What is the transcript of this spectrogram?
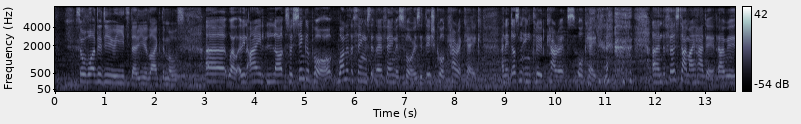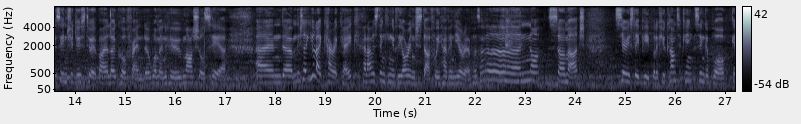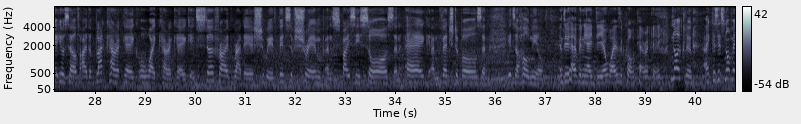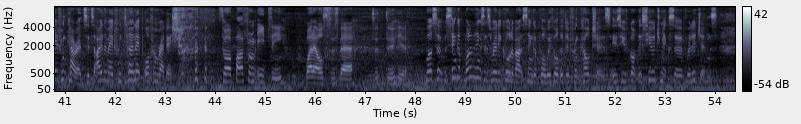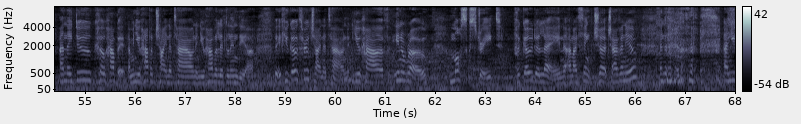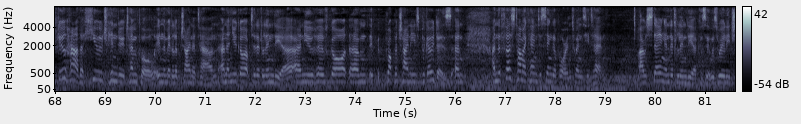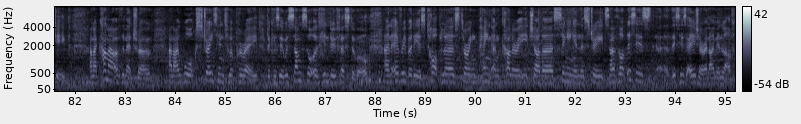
so, what did you eat that you liked the most? Uh, well, I mean, I love so Singapore. One of the things that they're famous for is a dish called carrot cake, and it doesn't include carrots or cake. and the first time I had it, I was introduced to it by a local friend, a woman who marshals here, and um, she's like, "You like carrot cake?" And I was thinking of the orange stuff we have in Europe. I was like, uh, "Not so much." Seriously, people, if you come to King- Singapore, get yourself either black carrot cake or white carrot cake. It's stir fried radish with bits of shrimp and spicy sauce and egg and vegetables, and it's a whole meal. And do you have any idea why is it called carrot cake? No clue, because uh, it's not made from carrots. It's either made from turnip or from radish. so, apart from eating, what else is there to do here? Well, so one of the things that's really cool about Singapore with all the different cultures is you've got this huge mix of religions and they do cohabit. I mean, you have a Chinatown and you have a little India, but if you go through Chinatown, you have in a row Mosque Street, Pagoda Lane, and I think Church Avenue. And, and you do have a huge Hindu temple in the middle of Chinatown. And then you go up to Little India and you have got um, proper Chinese pagodas. And, and the first time I came to Singapore in 2010, I was staying in Little India because it was really cheap. And I come out of the metro and I walk straight into a parade because it was some sort of Hindu festival and everybody is topless, throwing paint and color at each other, singing in the streets. And I thought, this is, uh, this is Asia and I'm in love.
